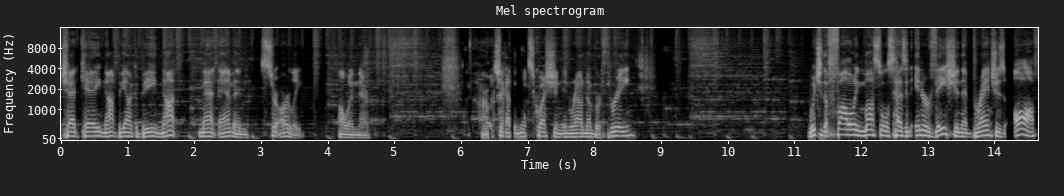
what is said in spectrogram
Chad K, not Bianca B, not Matt M, and Sir Arlie, all in there. All right, let's check out the next question in round number three. Which of the following muscles has an innervation that branches off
